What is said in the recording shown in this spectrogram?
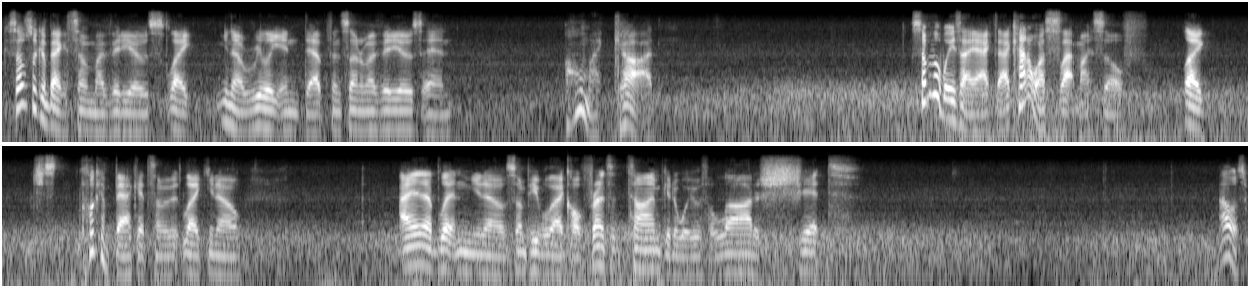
Because I was looking back at some of my videos, like, you know, really in depth in some of my videos, and oh my god. Some of the ways I act, I kind of want to slap myself. Like, just looking back at some of it, like, you know, I ended up letting, you know, some people that I called friends at the time get away with a lot of shit. I was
